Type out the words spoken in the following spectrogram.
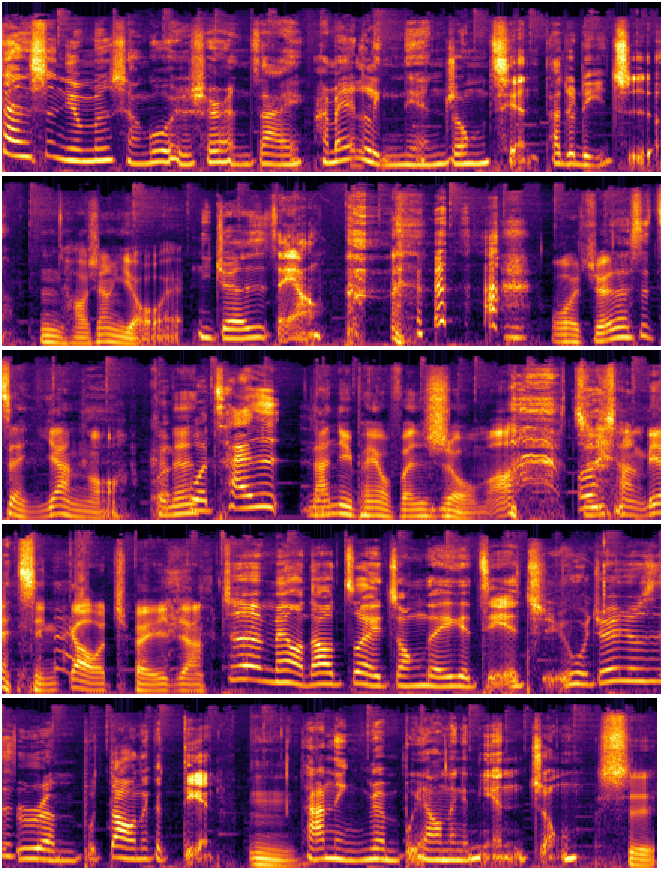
但是你有没有想过，有些人在还没领年终前他就离职了？嗯，好像有哎、欸。你觉得是怎样？我觉得是怎样哦？可能我猜是男女朋友分手嘛，职场恋情告吹这样，就是没有到最终的一个结局。我觉得就是忍不到那个点，嗯，他宁愿不要那个年终。是。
